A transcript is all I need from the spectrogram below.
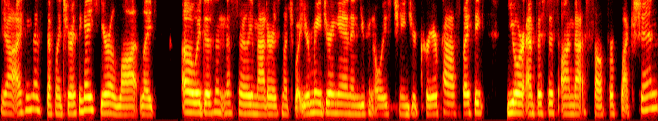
Yeah, I think that's definitely true. I think I hear a lot like, oh, it doesn't necessarily matter as much what you're majoring in, and you can always change your career path. But I think your emphasis on that self reflection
